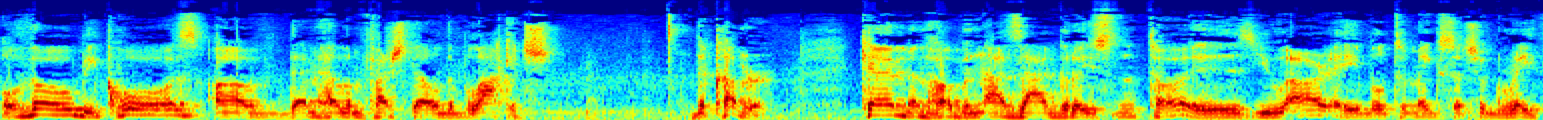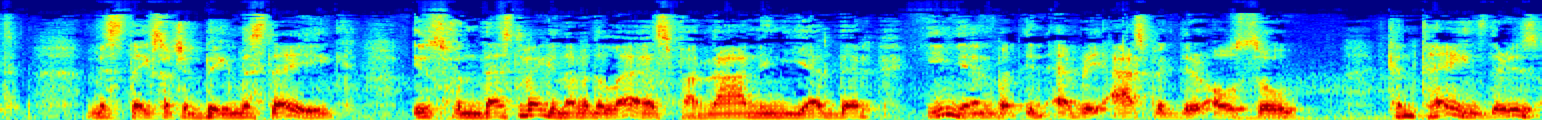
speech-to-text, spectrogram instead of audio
Although because of dem helam fashtel, the blockage, the cover, kem and hoben azag toys, you are able to make such a great mistake, such a big mistake, is von deswegen, nevertheless, faran in jeder inyan, but in every aspect there also contains, there is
